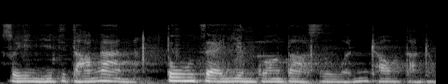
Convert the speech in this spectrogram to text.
所以你的答案，都在印光大师文钞当中。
